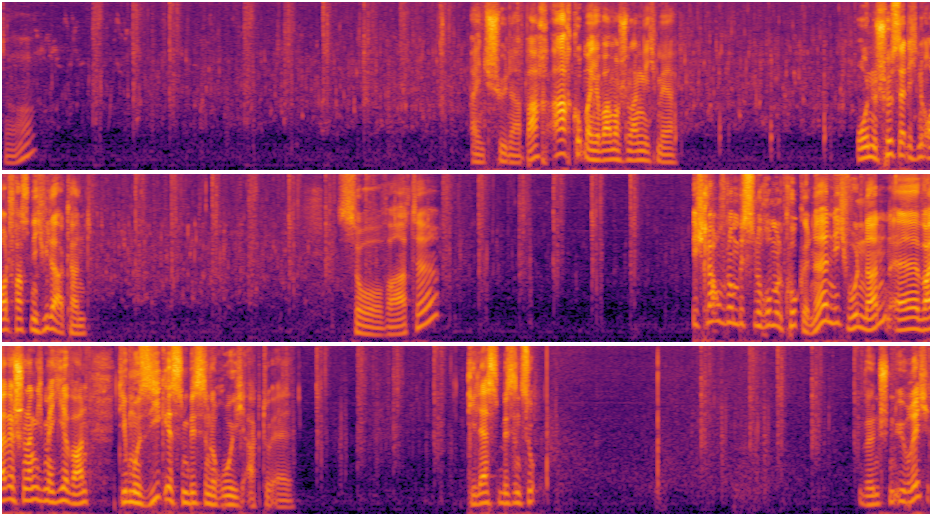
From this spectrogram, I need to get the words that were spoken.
So. Ein schöner Bach. Ach, guck mal, hier waren wir schon lange nicht mehr. Ohne Schüsse hätte ich den Ort fast nicht wiedererkannt. So, warte. Ich laufe noch ein bisschen rum und gucke, ne? Nicht wundern, äh, weil wir schon lange nicht mehr hier waren. Die Musik ist ein bisschen ruhig aktuell. Die lässt ein bisschen zu... Wünschen übrig.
